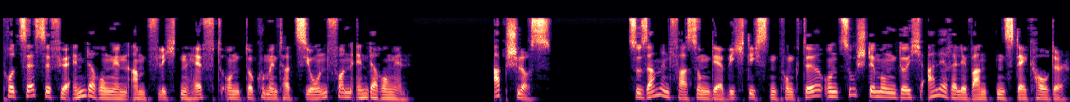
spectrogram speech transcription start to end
Prozesse für Änderungen am Pflichtenheft und Dokumentation von Änderungen. Abschluss. Zusammenfassung der wichtigsten Punkte und Zustimmung durch alle relevanten Stakeholder.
